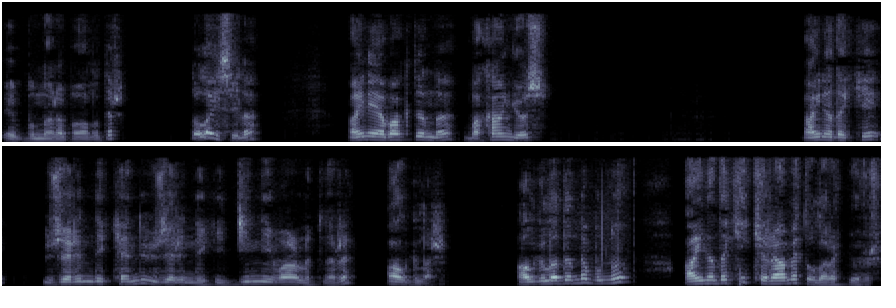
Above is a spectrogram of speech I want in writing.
e, bunlara bağlıdır. Dolayısıyla aynaya baktığında bakan göz aynadaki üzerinde kendi üzerindeki cinni varlıkları algılar. Algıladığında bunu aynadaki keramet olarak görür.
